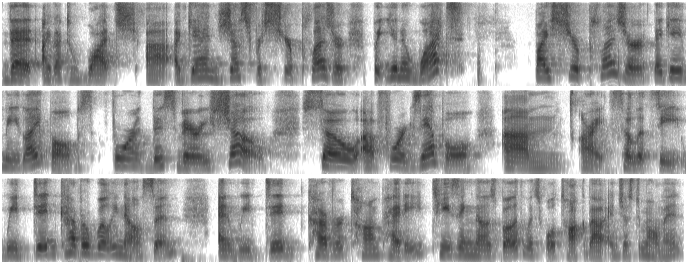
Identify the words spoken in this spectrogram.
that I got to watch uh, again just for sheer pleasure. But you know what? By sheer pleasure, they gave me light bulbs for this very show. So, uh, for example, um, all right, so let's see, we did cover Willie Nelson and we did cover Tom Petty, teasing those both, which we'll talk about in just a moment.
